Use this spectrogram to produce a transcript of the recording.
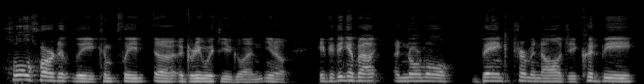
wholeheartedly complete uh, agree with you, Glenn. You know, if you think about a normal bank terminology, could be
